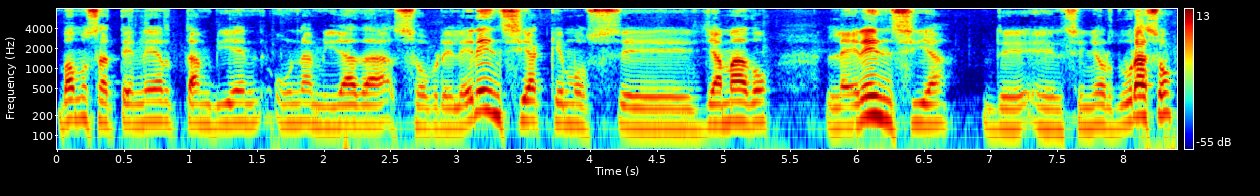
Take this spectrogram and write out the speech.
Vamos a tener también una mirada sobre la herencia que hemos eh, llamado la herencia del señor Durazo.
